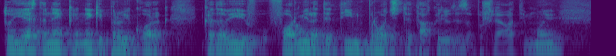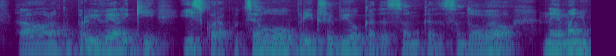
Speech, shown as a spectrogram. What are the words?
to jeste neki, neki prvi korak kada vi formirate tim, prvo ćete takve ljude zapošljavati. Moj onako prvi veliki iskorak u celu ovu priču je bio kada sam, kada sam doveo Nemanju,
